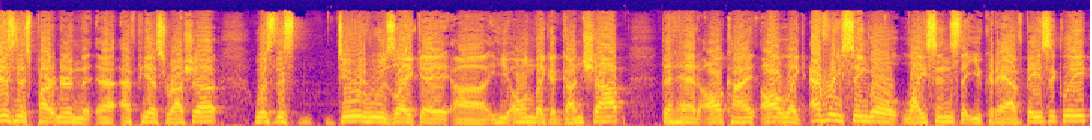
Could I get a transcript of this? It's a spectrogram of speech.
business partner in the uh, FPS Russia was this dude who was like a uh, he owned like a gun shop that had all kind all like every single license that you could have basically.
